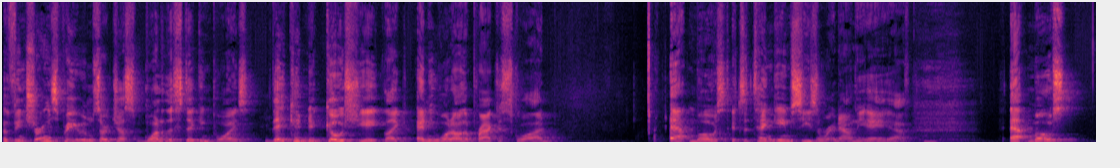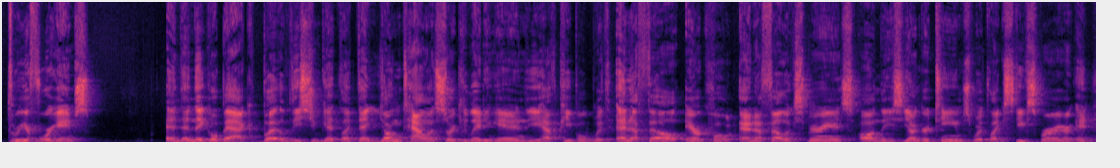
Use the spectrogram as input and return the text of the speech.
If insurance premiums are just one of the sticking points, they could negotiate like anyone on the practice squad. At most, it's a ten game season right now in the AAF. At most, three or four games and then they go back. But at least you get like that young talent circulating in. You have people with NFL, air quote, NFL experience on these younger teams with like Steve Spurrier. And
